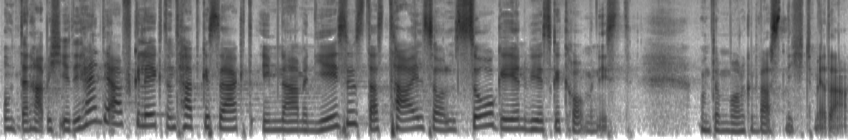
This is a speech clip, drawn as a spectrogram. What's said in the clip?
Und dann habe ich ihr die Hände aufgelegt und habe gesagt, im Namen Jesus, das Teil soll so gehen, wie es gekommen ist. Und am Morgen war es nicht mehr da.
